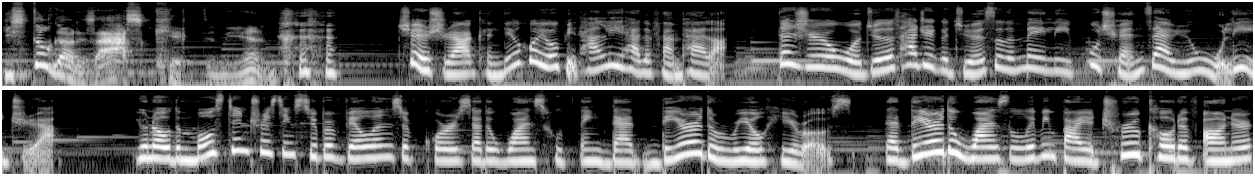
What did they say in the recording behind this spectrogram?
he still got his ass kicked in the end. 确实啊，肯定会有比他厉害的反派了。但是我觉得他这个角色的魅力不全在于武力值啊。you know, the most interesting supervillains, of course, are the ones who think that they're the real heroes, that they're the ones living by a true code of honor,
